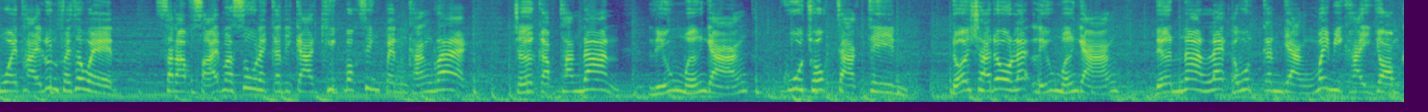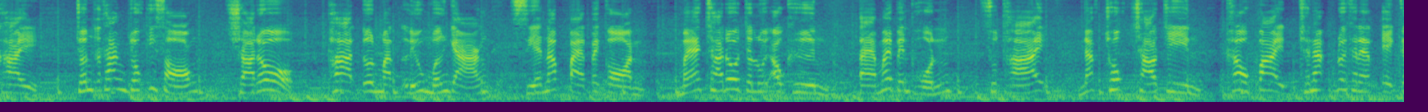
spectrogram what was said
มวยไทยรุ่นเฟเธอร์เวทสนับสายมาสู้ในกติกาคิกบ็อกซิ่งเป็นครั้งแรก เจอกับทางด้าน หลิวเหมืองหยาง คู่ชกจากจีน โดยชาโดและหลิวเหมืองหยาง เดินหน้าแลกอาวุธกันอย่างไม่มีใครยอมใคร จนกระทั่งยกที่ 2 ชาโดพลาดโดนหมัดหลิวเหมืองหยาง เสียนับ 8 ไปก่อน แม้ชาโดจะลุยเอาคืน แต่ไม่เป็นผล สุดท้ายนักชกชาวจีน เข้าป้ายชนะด้วยคะแนนเอก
